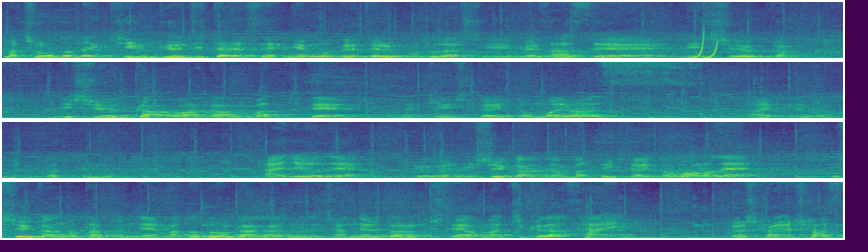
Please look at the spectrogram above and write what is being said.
まあ、ちょうどね緊急事態宣言も出てることだし目指せ2週間。2週間は頑張ってオナキンしたいと思います。はいやばい。もうだってもう。はいということで今日から2週間頑張っていきたいと思うので2週間後多分ねまた動画上がるのでチャンネル登録してお待ちください。よよろしくお願いします。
